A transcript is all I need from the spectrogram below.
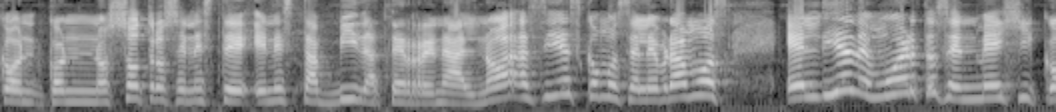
Con, con, nosotros en, este, en esta vida terrenal, ¿no? Así es como celebramos el Día de Muertos en México.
